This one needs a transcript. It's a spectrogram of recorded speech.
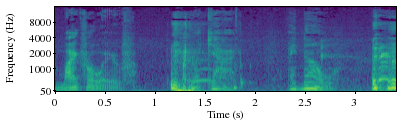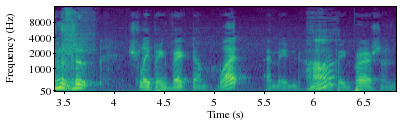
microwave. I'm like, yeah, I know. Sleeping victim. What? I mean, Huh? sleeping person.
